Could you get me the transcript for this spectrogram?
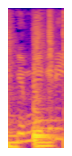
que mi grito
